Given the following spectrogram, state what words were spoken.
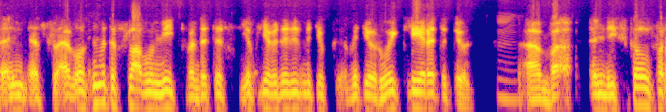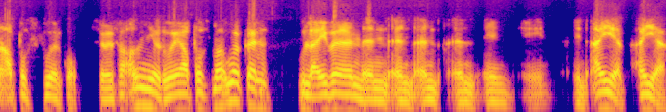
in ons noem dit 'n flavonoid want dit is jy, weet dit het met jou met jou rooi kleure te doen. Mm. Ehm um, wat in die skil van appels voorkom. So veral in die rooi appels maar ook in olywe en in in in in en en en eie eie.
